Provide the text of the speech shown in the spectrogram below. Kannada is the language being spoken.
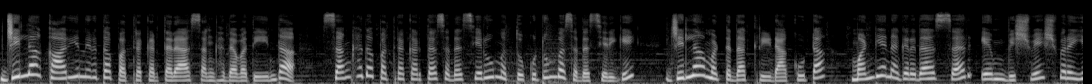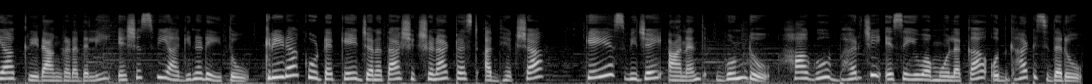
ಜಿಲ್ಲಾ ಕಾರ್ಯನಿರತ ಪತ್ರಕರ್ತರ ಸಂಘದ ವತಿಯಿಂದ ಸಂಘದ ಪತ್ರಕರ್ತ ಸದಸ್ಯರು ಮತ್ತು ಕುಟುಂಬ ಸದಸ್ಯರಿಗೆ ಜಿಲ್ಲಾ ಮಟ್ಟದ ಕ್ರೀಡಾಕೂಟ, ಮಂಡ್ಯ ನಗರದ ಸರ್ ಎಂ ವಿಶ್ವೇಶ್ವರಯ್ಯ ಕ್ರೀಡಾಂಗಣದಲ್ಲಿ ಯಶಸ್ವಿಯಾಗಿ ನಡೆಯಿತು. ಕ್ರೀಡಾಕೂಟಕ್ಕೆ ಜನತಾ ಶಿಕ್ಷಣ ಟ್ರಸ್ಟ್ ಅಧ್ಯಕ್ಷ ಕೆಎಸ್ ವಿಜಯ್ ಆನಂದ್ ಗುಂಡು ಹಾಗೂ ಭರ್ಜಿ ಎಸೆಯುವ ಮೂಲಕ ಉದ್ಘಾಟಿಸಿದರು.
